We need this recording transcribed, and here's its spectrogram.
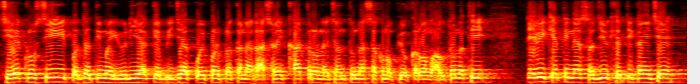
જે કૃષિ પદ્ધતિમાં યુરિયા કે બીજા કોઈપણ પ્રકારના રાસાયણિક ખાતરો અને જંતુનાશકનો ઉપયોગ કરવામાં આવતો નથી, તેવી ખેતીને સજીવ ખેતી કહે છે.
